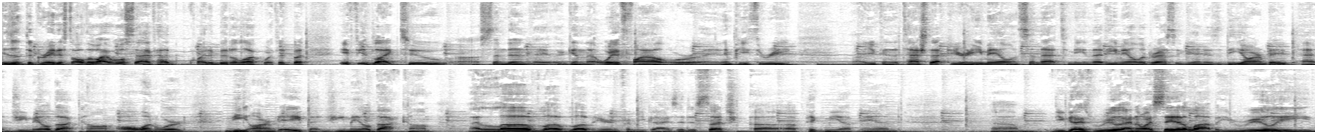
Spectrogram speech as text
isn't the greatest, although I will say I've had quite a bit of luck with it. But if you'd like to uh, send in, a, again, that WAV file or an MP3, uh, you can attach that to your email and send that to me. And that email address again is thearmedape at gmail.com, all one word, thearmedape at gmail.com. I love, love, love hearing from you guys. It is such a, a pick me up, and um, you guys really, I know I say it a lot, but you really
